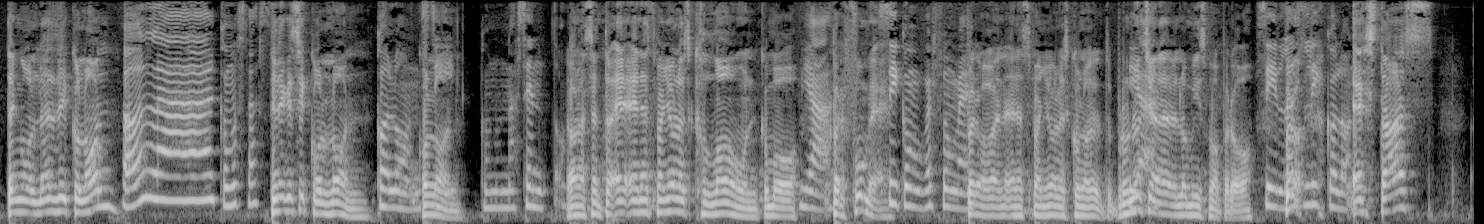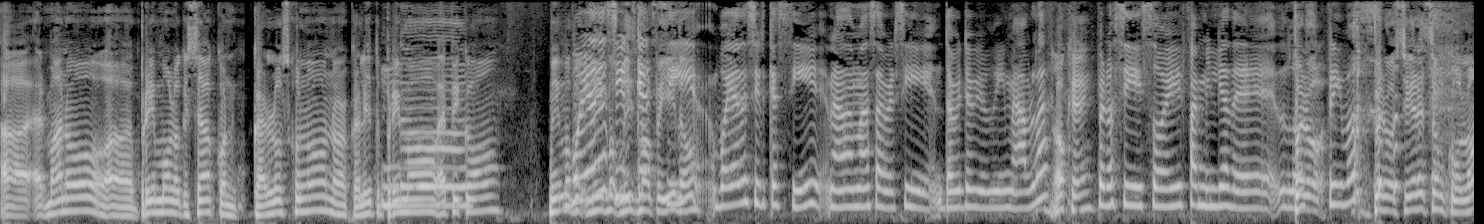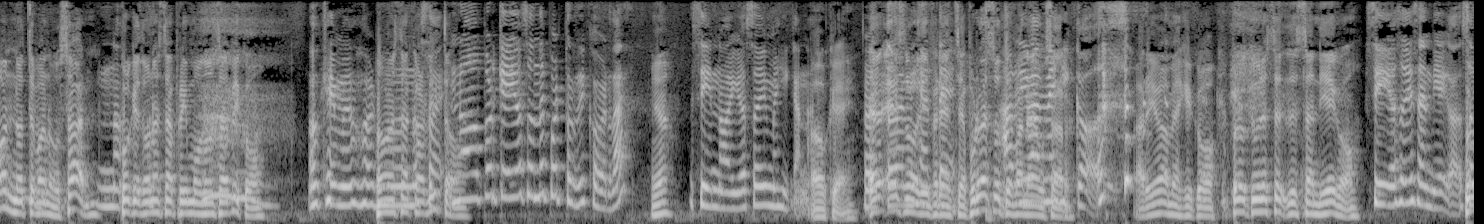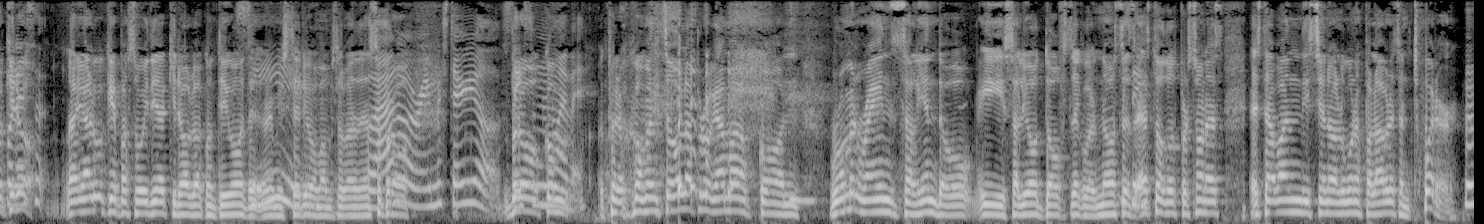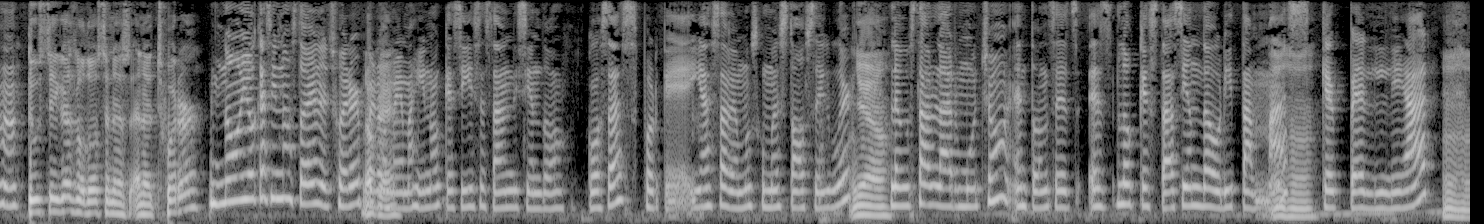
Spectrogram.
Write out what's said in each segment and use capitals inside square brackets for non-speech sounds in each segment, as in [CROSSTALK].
Tengo Leslie Colón. Hola, ¿cómo estás? Tiene que ser Colón. Colón, Colón. sí, con un acento. Un acento. En, en español es cologne, como perfume. Sí, como perfume. Pero en, en español es cologne. Pronuncia Ya. lo mismo, pero. Sí, pero, Leslie Colón. ¿Estás, ah, hermano, ah, primo, lo que sea, con Carlos Colón o Carlito Primo, No. épico? Mismo, voy a mismo, decir mismo que apellido. sí, voy a decir que sí, nada más a ver si WWE me habla. Ok. Pero sí, soy familia de los Pero, primos. [LAUGHS] pero si eres un Colón, no te van a usar. No. Porque ¿dónde está primo? ¿Dónde está pico? ok, mejor ¿Dónde no, está no. Carlito? No, porque ellos son de Puerto Rico, ¿verdad? ¿Ya? Sí, no, yo soy mexicana. Ok. Pero Es, toda es la diferencia. Por eso te van a Arriba usar. México. [LAUGHS] Arriba México. Pero tú eres de, de San Diego. sí, yo soy de San Diego. Pero so por quiero, eso- hay algo que pasó hoy día, quiero hablar contigo de Sí. Rey Misterio, vamos a hablar de eso, Claro, pero, Rey Mysterio, pero, com- 619. pero comenzó el programa con Roman Reigns saliendo y salió Dolph Ziggler. No, Entonces, Sí. estas dos personas estaban diciendo algunas palabras en Twitter. ¿Tú sigues los dos en el, en el Twitter? No, yo casi no estoy en el Twitter, pero me imagino que sí se están diciendo cosas porque ya sabemos cómo es Dolph Ziggler. Yeah. Le gusta hablar mucho, entonces es lo que está haciendo ahorita más que pelear.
